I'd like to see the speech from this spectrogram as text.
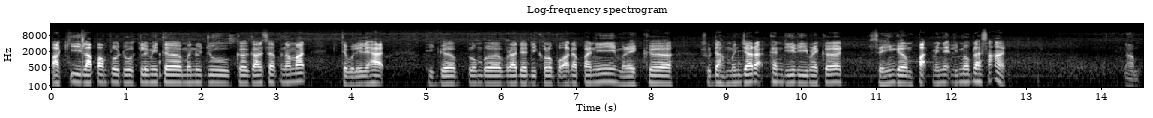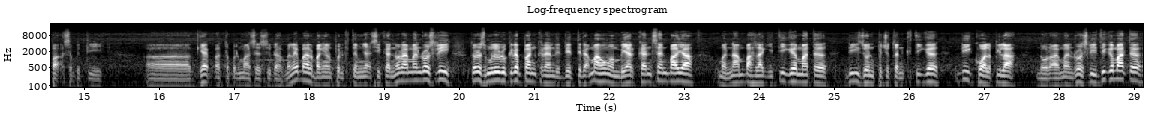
Paki 82 km menuju ke garisan penamat, kita boleh lihat tiga pelumba berada di kelompok hadapan ini, mereka sudah menjarakkan diri mereka sehingga 4 minit 15 saat. Nampak seperti uh, gap ataupun masa sudah melebar. Bagaimanapun kita menyaksikan Nuraman Rosli terus meluru ke depan kerana dia tidak mahu membiarkan Sanbaya menambah lagi tiga mata di zon pecutan ketiga di Kuala Pilah. Nuraman Rosli tiga mata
